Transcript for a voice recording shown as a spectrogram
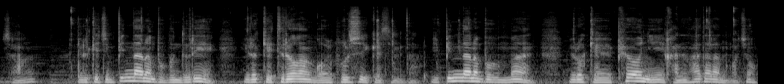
자, 이렇게 지금 빛나는 부분들이 이렇게 들어간 걸 볼 수 있겠습니다. 이 빛나는 부분만 이렇게 표현이 가능하다라는 거죠.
